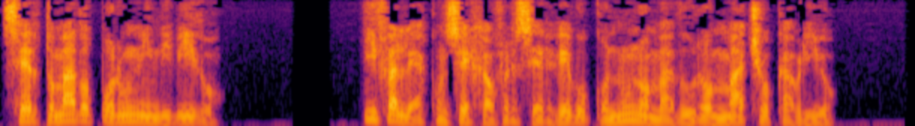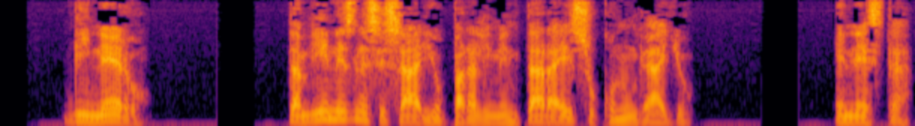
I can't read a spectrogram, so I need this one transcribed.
ser tomado por un individuo. IFA le aconseja ofrecer debo con uno maduro macho cabrío. Dinero. También es necesario para alimentar a eso con un gallo. En esta,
